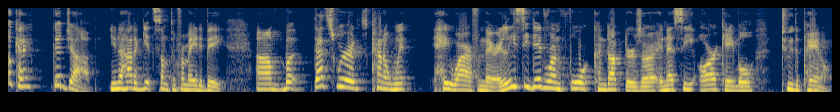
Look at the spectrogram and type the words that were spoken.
Okay, good job. You know how to get something from A to B. Um, but that's where it's kind of went haywire from there. At least he did run four conductors or an SER cable to the panel.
